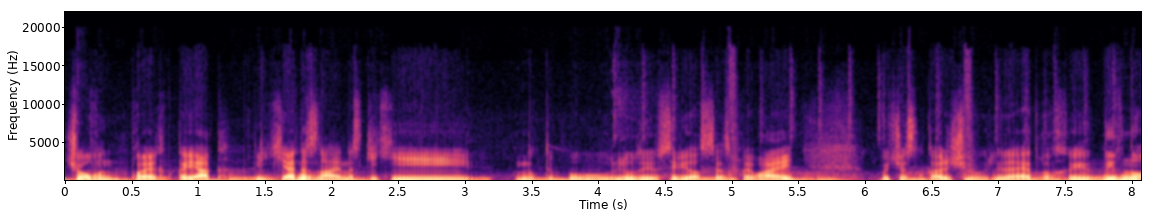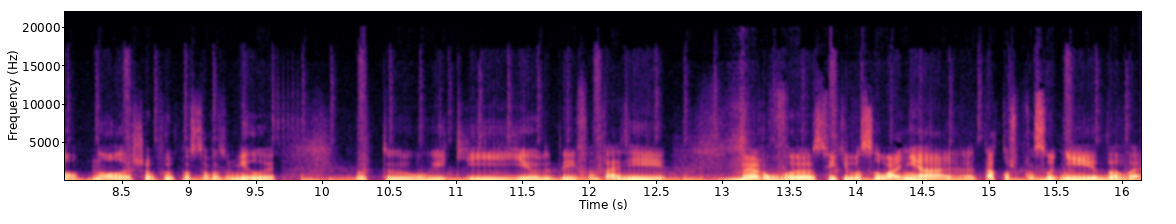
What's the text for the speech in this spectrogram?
човен, проект каяк. Я не знаю наскільки ну, типу, люди всерйоз це сприймають. Бо, чесно кажучи, виглядає трохи дивно, ну але щоб ви просто розуміли, от у які є у людей фантазії. Тепер в світі веслування також присутні БВ.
